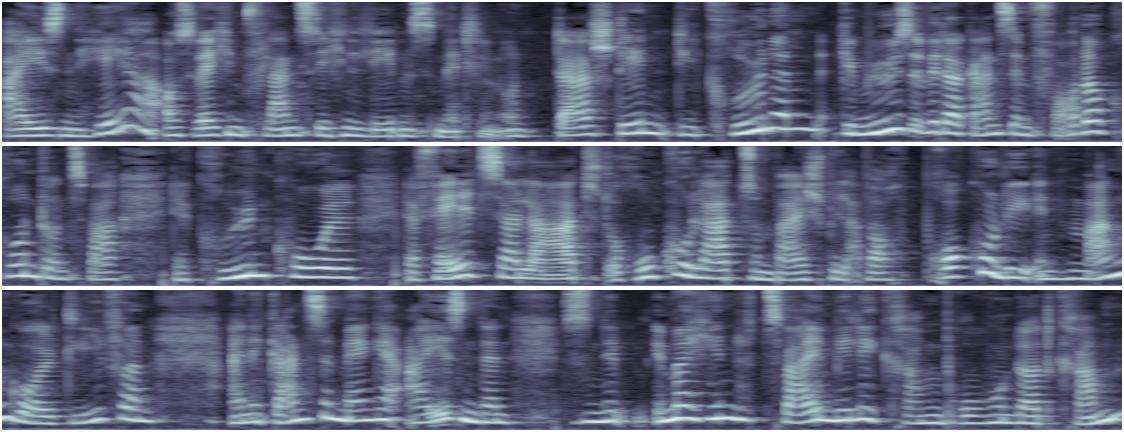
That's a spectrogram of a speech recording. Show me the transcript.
Eisen her? Aus welchen pflanzlichen Lebensmitteln? Und da stehen die grünen Gemüse wieder ganz im Vordergrund, und zwar der Grünkohl, der Feldsalat, der Rucola zum Beispiel, aber auch Brokkoli und Mangold liefern eine ganze Menge Eisen, denn das sind immerhin zwei Milligramm pro 100 Gramm.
